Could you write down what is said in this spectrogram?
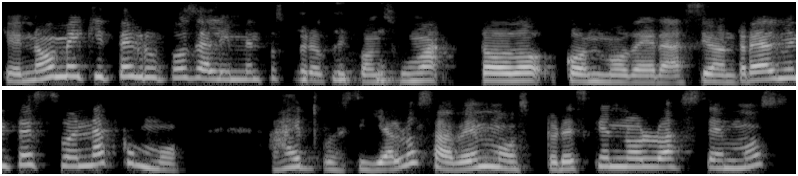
que no me quite grupos de alimentos, pero que consuma todo con moderación. Realmente suena como, ay, pues sí, ya lo sabemos, pero es que no lo hacemos.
